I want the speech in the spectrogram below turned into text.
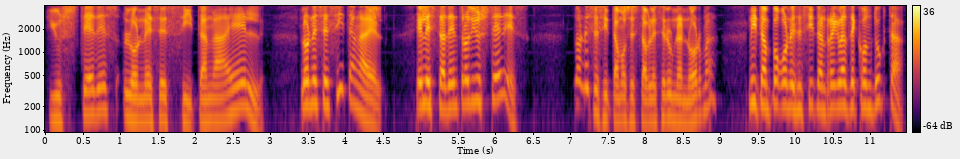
y ustedes lo necesitan a Él. Lo necesitan a Él. Él está dentro de ustedes. No necesitamos establecer una norma, ni tampoco necesitan reglas de conducta.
